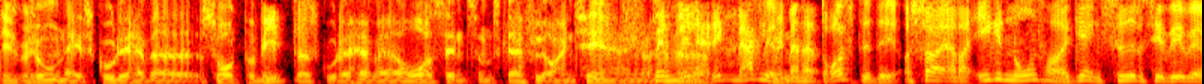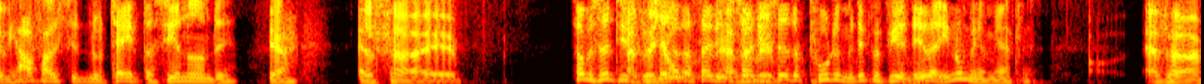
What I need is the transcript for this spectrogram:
diskussionen af, skulle det have været sort på hvidt, og skulle det have været oversendt som skriftlig orientering og men, så videre. Men er det ikke mærkeligt, men, at man har drøftet det, og så er der ikke nogen fra regeringens side, der siger, at vi har faktisk et notat, der siger noget om det? Ja, altså... Øh, så har man siddet og diskuteret, altså, jo, så er de, altså, så er de siddet og puttet med det papir. Det er da endnu mere mærkeligt. Altså,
